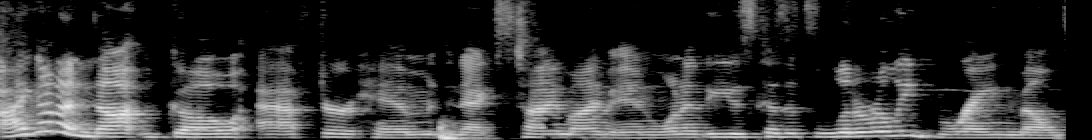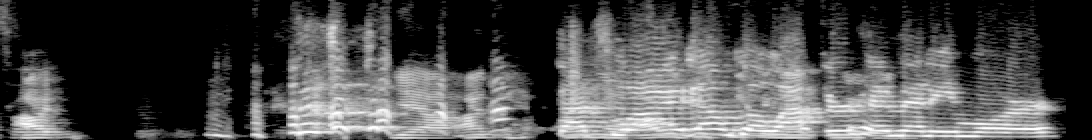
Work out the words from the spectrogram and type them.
I gotta not go after him next time I'm in one of these because it's literally brain melting. I- Yeah, I'm, That's know, why I was just don't go looking at after you. him anymore.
